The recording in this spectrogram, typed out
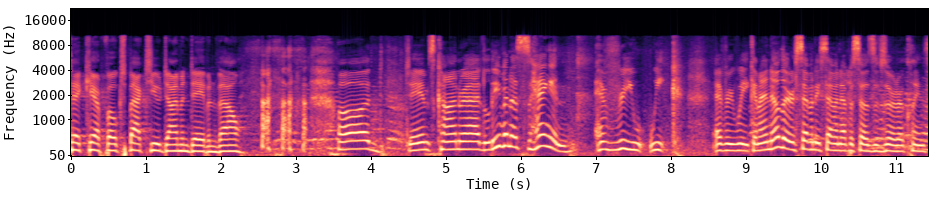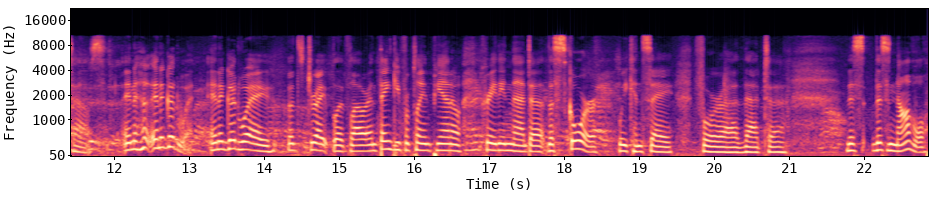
Take care, folks. Back to you, Diamond Dave and Val. oh, James Conrad leaving us hanging every week, every week. And I know there are 77 episodes of Zurdo Cleans House in a, in a good way. In a good way. That's right, Bloodflower. And thank you for playing piano, creating that uh, the score we can say for uh, that. Uh, this this novel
